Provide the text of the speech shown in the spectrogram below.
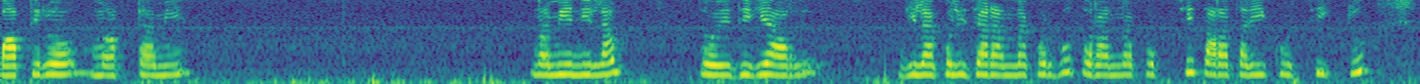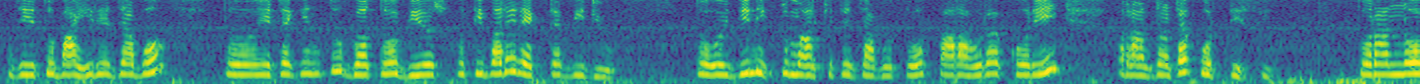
বাতেরও মাঠটা আমি নামিয়ে নিলাম। তো এদিকে আর গিলাকলি যা রান্না করব, তো রান্না করছি, তাড়াতাড়ি করছি একটু। যেহেতু বাহিরে যাব, তো এটা কিন্তু গত বৃহস্পতিবারের একটা ভিডিও। তো ওই দিন একটু মার্কেটে যাব, তো তাড়াহুড়া করেই রান্নাটা করতেছি। তো রান্নাও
